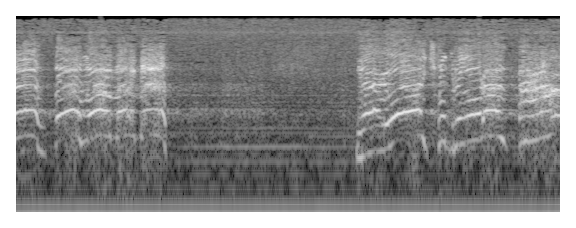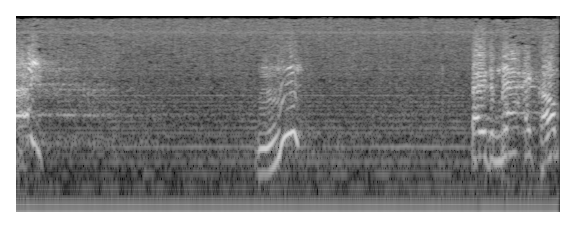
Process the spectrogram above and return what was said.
ើបើបើបើបើណែអើយឈប់រោទៅខាហើយហឹម ទៅសម្រាប់ឲ្យក្រុម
